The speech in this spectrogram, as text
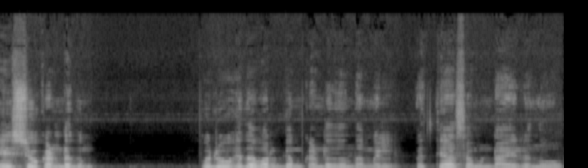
യേശു കണ്ടതും പുരോഹിതവർഗം കണ്ടതും തമ്മിൽ വ്യത്യാസമുണ്ടായിരുന്നുവോ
